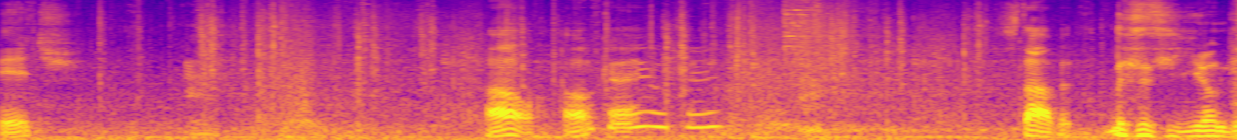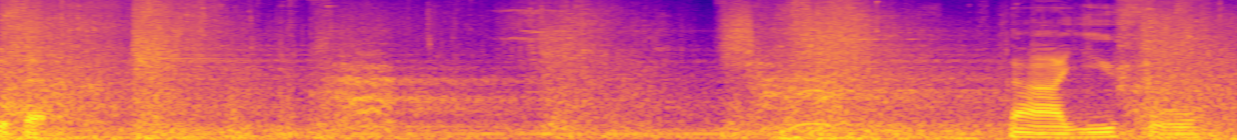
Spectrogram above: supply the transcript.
Bitch. Oh, okay, okay. Stop it. you don't get that. Nah, you fool.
